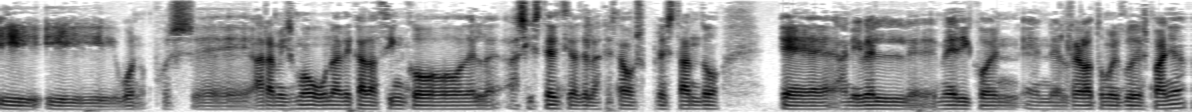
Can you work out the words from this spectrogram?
y, y, bueno, pues eh, ahora mismo una de cada cinco de las asistencias de las que estamos prestando eh, a nivel médico en, en, el Real Automóvico de España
